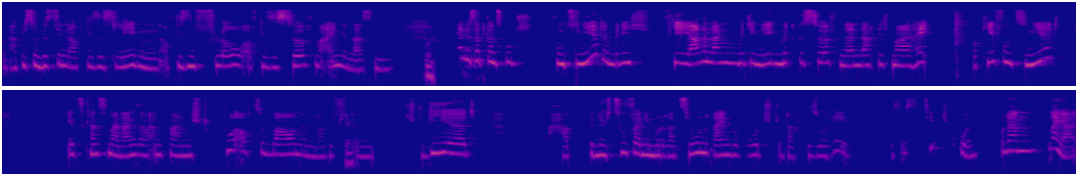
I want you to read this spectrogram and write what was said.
Und habe mich so ein bisschen auf dieses Leben, auf diesen Flow, auf dieses Surfen eingelassen. Cool. Ja, das hat ganz gut funktioniert. Dann bin ich vier Jahre lang mit dem Leben mitgesurft und dann dachte ich mal, hey, okay, funktioniert jetzt kannst du mal langsam anfangen, Struktur aufzubauen. Und dann habe ich okay. ähm, studiert, hab, bin durch Zufall in die Moderation reingerutscht und dachte so, hey, das ist ziemlich cool. Und dann, naja,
